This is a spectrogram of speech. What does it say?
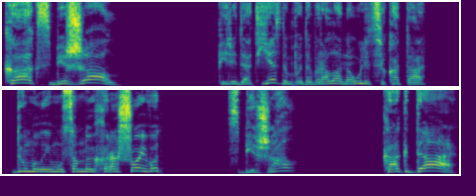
«Как сбежал?» Перед отъездом подобрала на улице кота, думала ему со мной хорошо, и вот... Сбежал? Когда?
